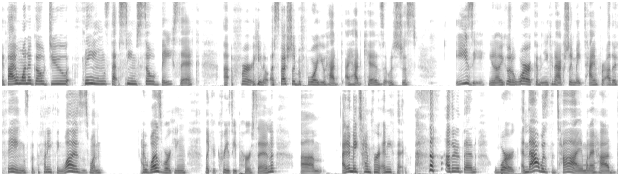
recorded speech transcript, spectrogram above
If I want to go do things that seem so basic, uh, for you know, especially before you had I had kids, it was just easy. You know, you go to work and then you can actually make time for other things. But the funny thing was, is when I was working like a crazy person, um, I didn't make time for anything other than work. And that was the time when I had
